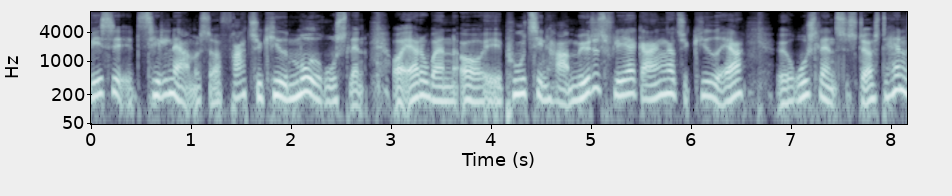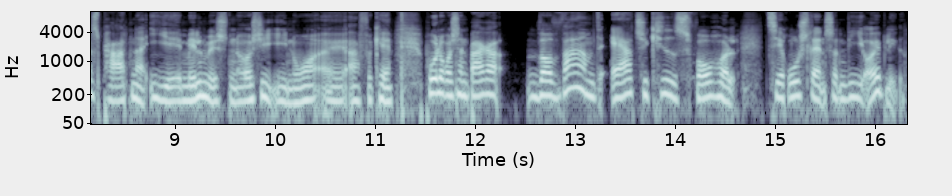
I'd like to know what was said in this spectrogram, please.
visse tilnærmelser fra Tyrkiet mod Rusland, og Erdogan og øh, Putin har mødtes flere gange, og Tyrkiet er øh, Ruslands største handelspartner i øh, Mellemøsten, også i, i Nordafrika. Pola Roshan Bakker, hvor varmt er Tyrkiets forhold til Rusland sådan lige i øjeblikket?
